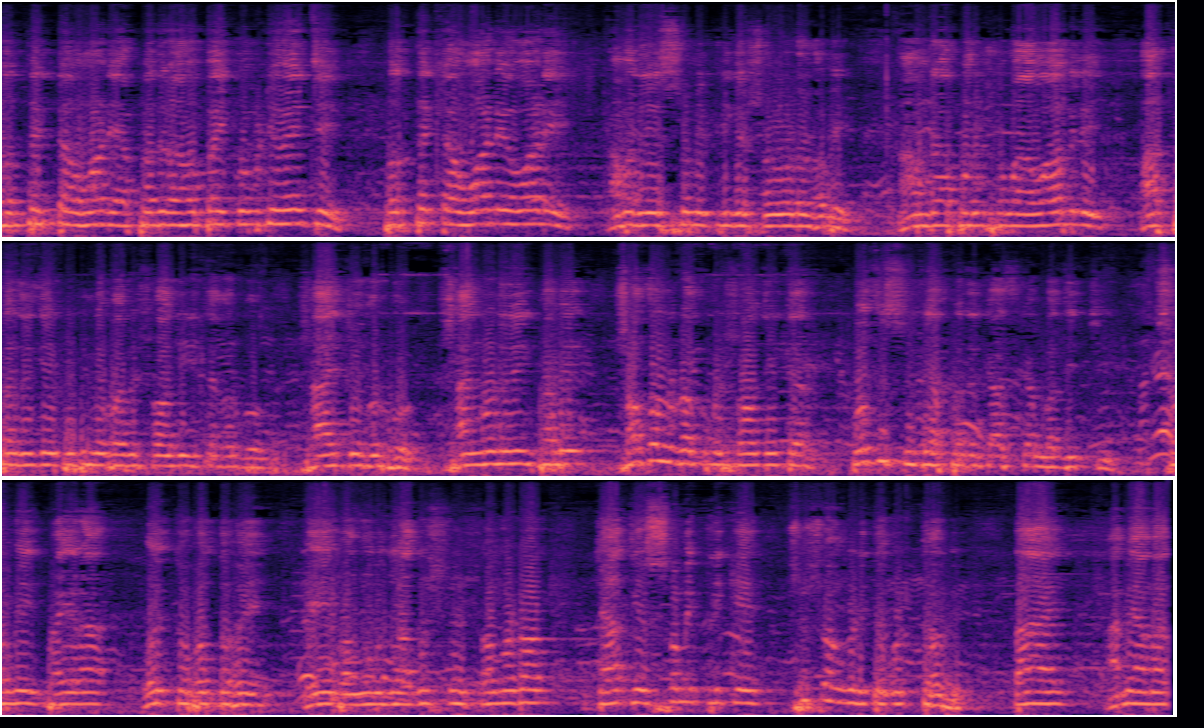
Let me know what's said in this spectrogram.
প্রত্যেকটা ওয়ার্ডে আপনাদের আহ্বায়ক কমিটি হয়েছে। প্রত্যেকটা ওয়ার্ডে ওয়ার্ডে আমাদের শ্রমিক লীগের সংগঠন হবে। আমরা পৌরসভা আওয়ামী লীগ আপনাদেরকে বিভিন্ন ভাবে সহযোগিতা করব, সাহায্য করব। সাংগঠনিক ভাবে সকল রকমের সহযোগিতার প্রতিশ্রুতি আপনাদের কাছকে আমরা দিচ্ছি। শ্রমিক ভাইয়েরা ঐক্যবদ্ধ হয়ে এই বঙ্গবন্ধু আদর্শ সংগঠন জাতীয় শ্রমিক লীগকে সুসংগঠিত করতে হবে। তাই আমি আমার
